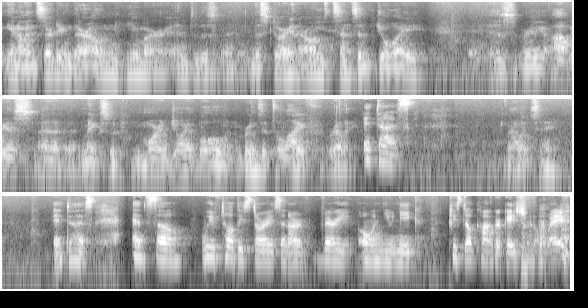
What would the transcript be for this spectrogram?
you know, inserting their own humor into this, uh, the story, their own sense of joy is very obvious, and it makes it more enjoyable and brings it to life. Really, it does. I would say. It does, and so we've told these stories in our very own unique Peace Dale congregational way.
